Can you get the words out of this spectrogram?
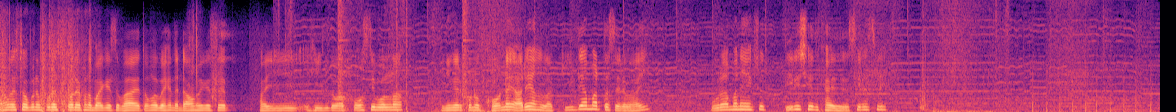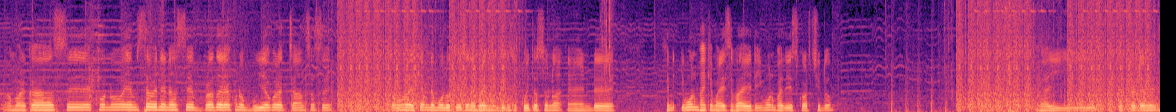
আমাদের স্টপনে পুরো স্কোর এখনও বাকি আছে। ভাই, তোমার এখানে ডাউন হয়ে গেছে। ভাই হিল দেওয়া পসিবল না। হিলিং এর কোনো ঘর নাই। আরে আল্লাহ, কি দিয়ে মারতেছে রে ভাই? পুরা মানে একশো তিরিশ হিল খাই দিয়েছে সিরিয়াসলি আমার কাছে এখনও এম সেভেন আছে ব্রাদার এখনও বুইয়া করার চান্স আছে। তোমার ভাই কেমনে মূল্য কে না ভাই, মুখে কিছু কইতেছো না। অ্যান্ড এখানে ইমন ভাইকে মারিছে ভাই, এটা ইমন ভাই স্কোর ছিল। ভাই, একটা ড্যামেজ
